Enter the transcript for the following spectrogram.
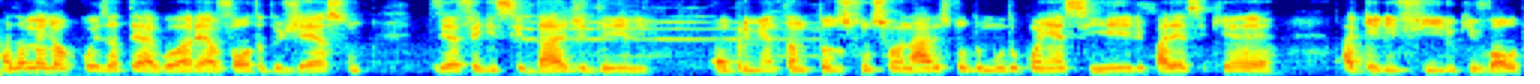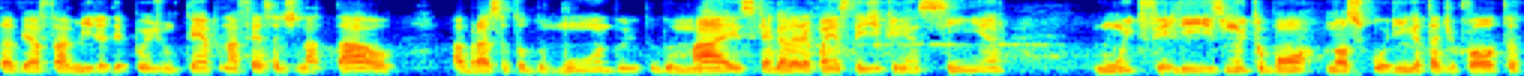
Mas a melhor coisa até agora é a volta do Gerson, ver a felicidade dele, cumprimentando todos os funcionários, todo mundo conhece ele, parece que é aquele filho que volta a ver a família depois de um tempo na festa de Natal, abraça todo mundo e tudo mais, que a galera conhece desde criancinha. Muito feliz, muito bom. Nosso Coringa tá de volta.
